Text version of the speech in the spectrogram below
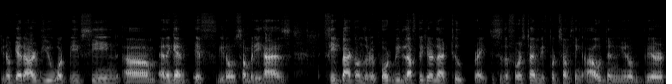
you know, get our view, what we've seen. Um, and again, if, you know, somebody has feedback on the report, we'd love to hear that too, right? This is the first time we've put something out, and you know we're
